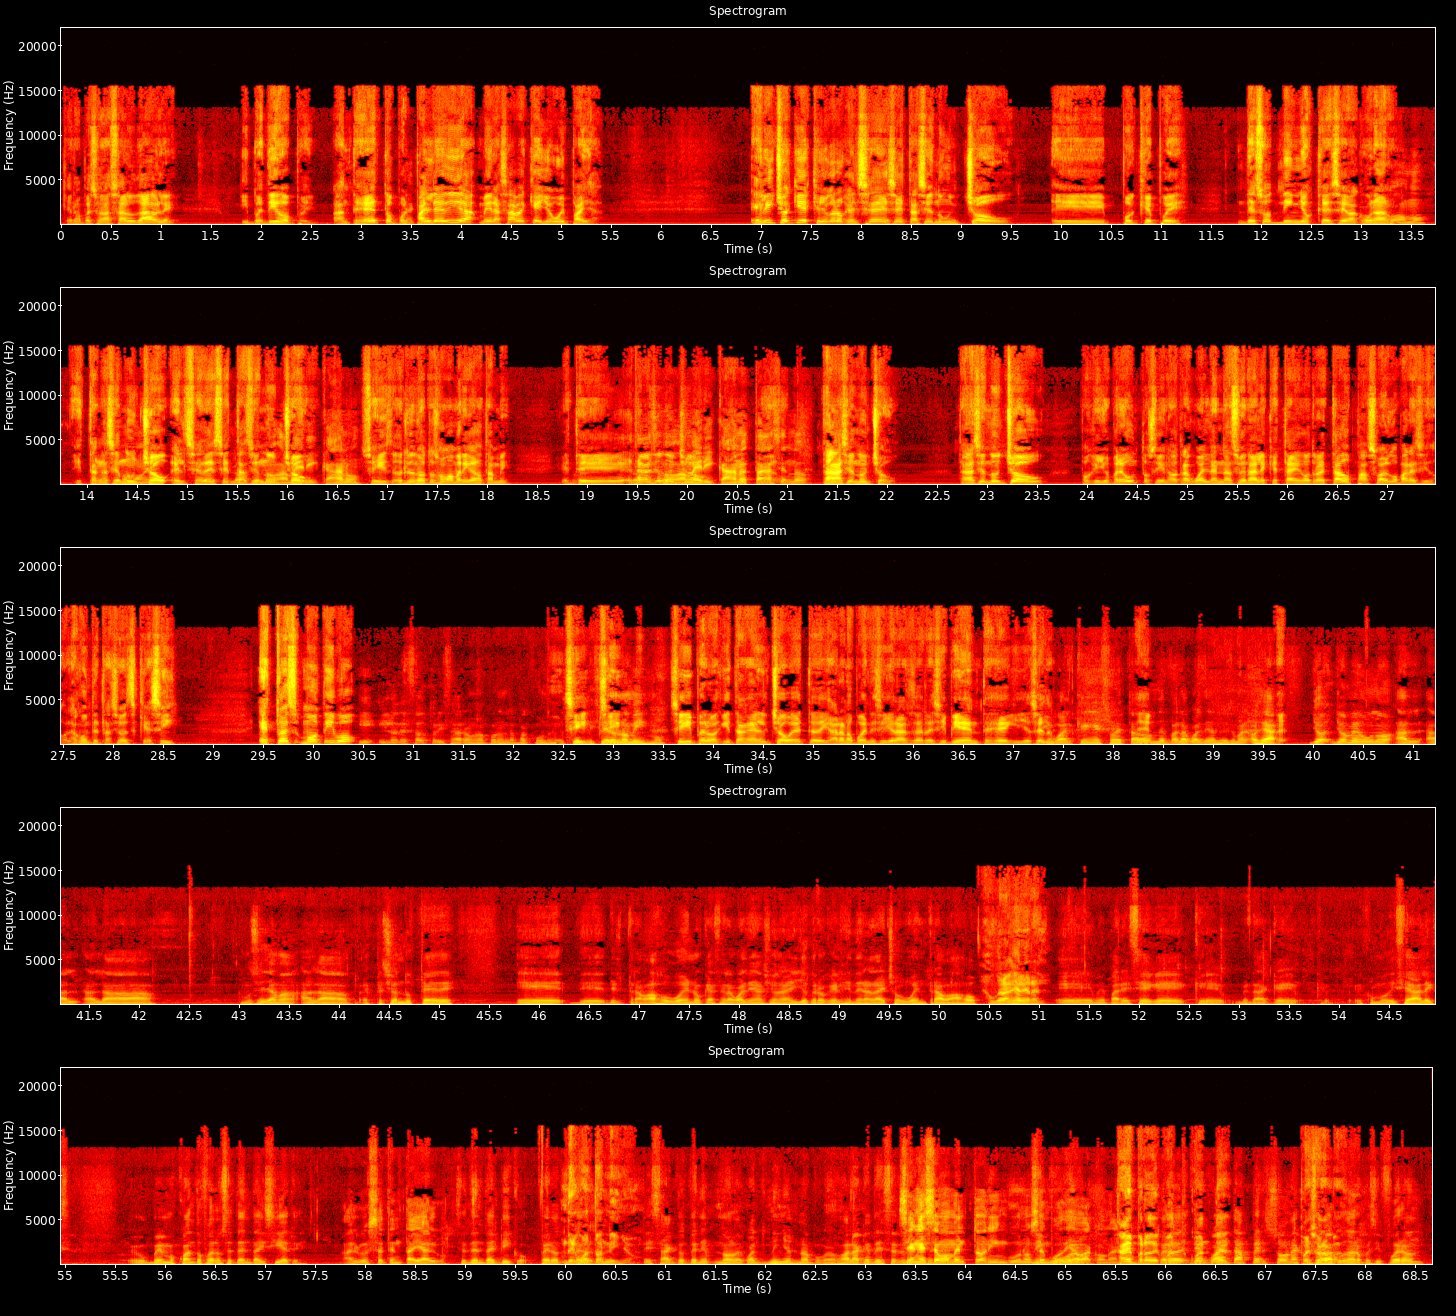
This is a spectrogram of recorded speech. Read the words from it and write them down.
que era una persona saludable, y pues dijo, pues ante esto, por un par de días, mira, ¿sabes qué? Yo voy para allá. El hecho aquí es que yo creo que el CDC está haciendo un show, eh, porque pues de esos niños que se vacunaron, ¿Cómo? Están haciendo ¿Cómo un es? show, el CDC está Los- haciendo los un show. americanos. Sí, nosotros somos americanos también. Este, están Los, haciendo los un show. americanos están haciendo... Están haciendo un show. Están haciendo un show porque yo pregunto si en otras guardias nacionales que están en otros estados pasó algo parecido. La contestación es que sí. Esto es motivo... Y, y los desautorizaron a poner la vacuna. Sí, Hicieron sí. lo mismo. Sí, pero aquí están el show este de que ahora no pueden ni siquiera hacer recipientes, X, y Z. Igual que en esos estados Eh, donde va la Guardia Nacional. O sea, eh. yo, yo me uno al, al, a la. ¿Cómo se llama? A la expresión de ustedes eh, de- del trabajo bueno que hace la Guardia Nacional. Y yo creo que el general ha hecho buen trabajo. Es un gran general. Eh, me parece que, que ¿verdad? Que, que, como dice Alex, eh, vemos cuántos fueron 77, Algo de 70 y algo. 70 y pico. Pero, ¿De pero- cuántos niños? Exacto, tenemos, no, de cuántos niños no, porque ojalá que de 70. Si en ese momento ninguno, se podía vacunar. Bien, pero de, Pero cuánto- de, cuánto- cuántas personas Pues que se vacunaron? Pues si fueron.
